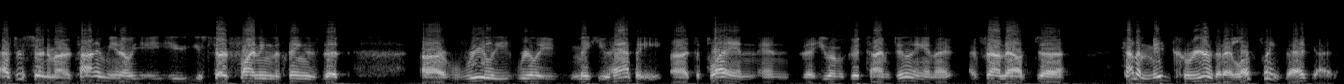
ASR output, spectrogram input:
after a certain amount of time, you know, you, you, start finding the things that uh, really, really make you happy uh, to play, and, and that you have a good time doing. And I, I found out uh, kind of mid-career that I love playing bad guys,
